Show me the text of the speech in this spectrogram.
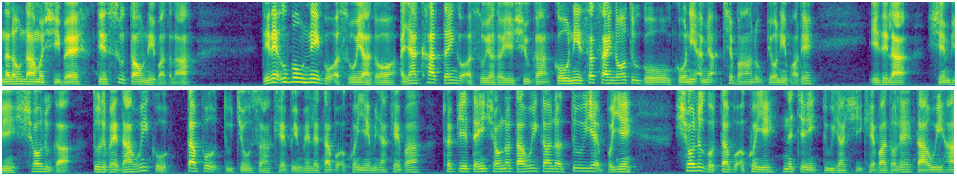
နှလုံးသားမရှိပဲတင်ဆုတောင်းနေပါသလားဒီနေ့ဥပုံနေ့ကိုအစိုးရတော့အရာခတ်သိန်းကိုအစိုးရတော့ယေရှုကကိုနေဆက်ဆိုင်တော်သူကိုကိုနေအမြချစ်ပါလို့ပြောနေပါတယ်။ဧဒီလရှင်ပြန်ရှောလူကသူတပည့်ဒါဝိကိုတတ်ဖို့သူစ조사ခဲ့ပေမဲ့လည်းတတ်ဖို့အခွင့်အရေးမရခဲ့ပါ။ထွက်ပြေးတိန်ရှောင်းတော့ဒါဝိကတော့သူ့ရဲ့ဘရင် ရှောလူကိုတတ်ဖို့အခွင့်အရေးနှစ်ကြိမ်သူရရှိခဲ့ပါတော့လေဒါဝိဟာ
